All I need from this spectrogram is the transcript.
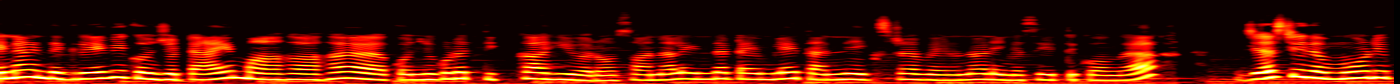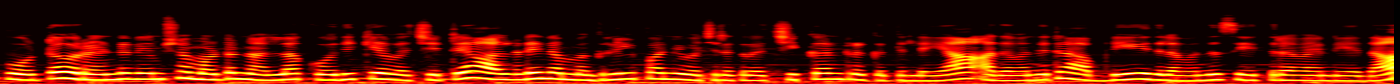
ஏன்னா இந்த கிரேவி கொஞ்சம் டைம் ஆக ஆக கொஞ்சம் கூட திக்காகி வரும். ஸோ அதனால் இந்த டைம்லேயே தண்ணி எக்ஸ்ட்ரா வேணும்னா நீங்கள் சேர்த்துக்கோங்க. ஜஸ்ட் இதை மூடி போட்டு ஒரு ரெண்டு நிமிஷம் மட்டும் நல்லா கொதிக்க வச்சுட்டு ஆல்ரெடி நம்ம கிரில் பண்ணி வச்சுருக்கிற சிக்கன் இருக்குது இல்லையா? அதை வந்துட்டு அப்படியே இதில் வந்து சேர்த்துற வேண்டியதா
